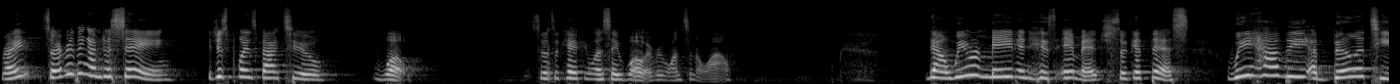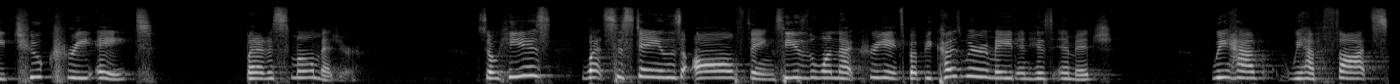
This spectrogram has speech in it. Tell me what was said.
Right? So everything I'm just saying, it just points back to whoa. So it's okay if you want to say whoa every once in a while. Now, we were made in his image, so get this. We have the ability to create, but at a small measure. So he is what sustains all things. He is the one that creates. But because we were made in his image, we have, we have thoughts,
